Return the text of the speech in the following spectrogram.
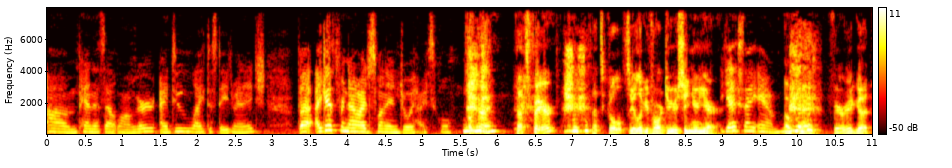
um, pan this out longer. I do like to stage manage, but I guess for now I just want to enjoy high school. Okay, that's fair. That's cool. So you're looking forward to your senior year? yes, I am. Okay, very good.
